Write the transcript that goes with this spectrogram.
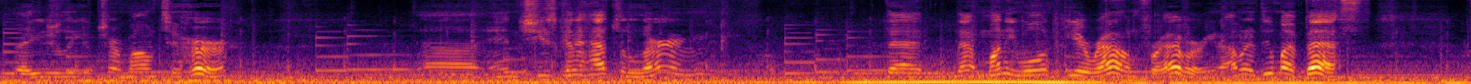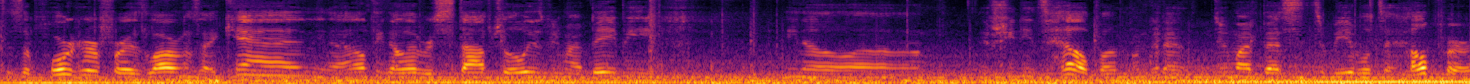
that I usually give her mom to her. Uh, and she's gonna have to learn that that money won't be around forever. You know, I'm gonna do my best to support her for as long as I can. You know, I don't think I'll ever stop. She'll always be my baby. You know, uh, if she needs help, I'm, I'm, gonna do my best to be able to help her.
